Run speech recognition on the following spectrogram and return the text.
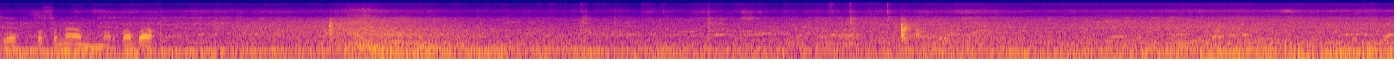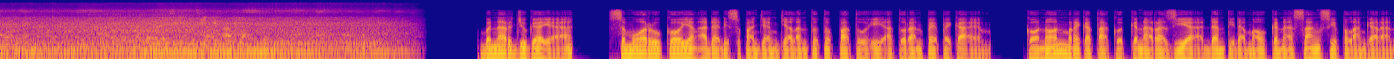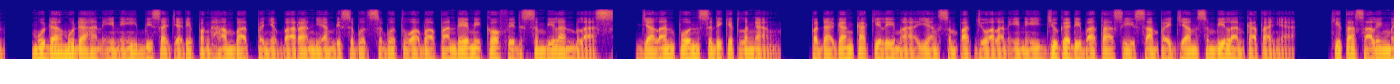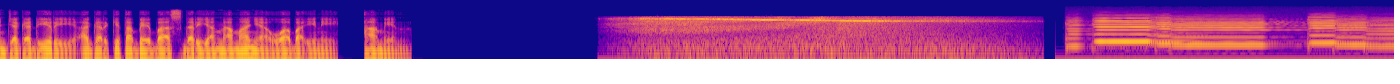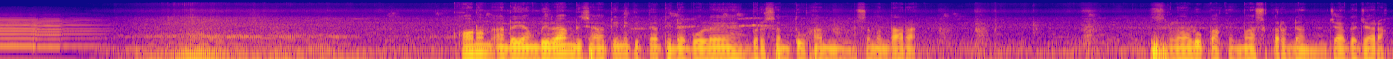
Onggok pesanan martabak Benar juga ya, semua ruko yang ada di sepanjang jalan tutup patuhi aturan PPKM. Konon mereka takut kena razia dan tidak mau kena sanksi pelanggaran. Mudah-mudahan ini bisa jadi penghambat penyebaran yang disebut-sebut wabah pandemi COVID-19. Jalan pun sedikit lengang. Pedagang kaki lima yang sempat jualan ini juga dibatasi sampai jam 9 katanya. Kita saling menjaga diri agar kita bebas dari yang namanya wabah ini. Amin. Konon ada yang bilang di saat ini kita tidak boleh bersentuhan sementara. Selalu pakai masker dan jaga jarak.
